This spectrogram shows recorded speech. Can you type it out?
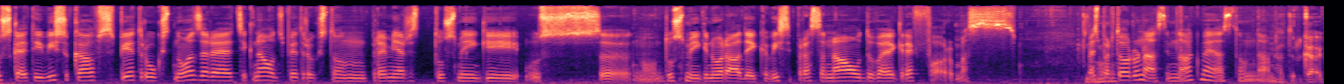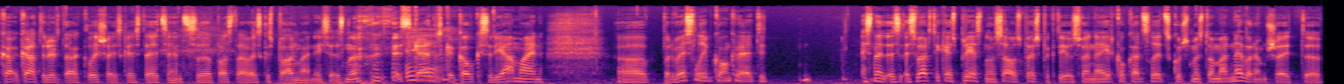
uzskaitīja visu, kas pietrūkst nozarē, cik naudas pietrūkst, un premjeras dusmīgi, uz, eh, nu, dusmīgi norādīja, ka visi prasa naudu, vajag reformas. Mēs nu, par to runāsim nākamajā stundā. Kā tur, kā, kā, kā tur ir tā klišejiskais teiciens, pastāvēs, kas pārmainīsies? Nu, skaidrs, Jā. ka kaut kas ir jāmaina. Uh, par veselību konkrēti. Es, ne, es, es varu tikai spriest no savas perspektīvas, vai ne? Ir kaut kādas lietas, kuras mēs tomēr nevaram šeit uh,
